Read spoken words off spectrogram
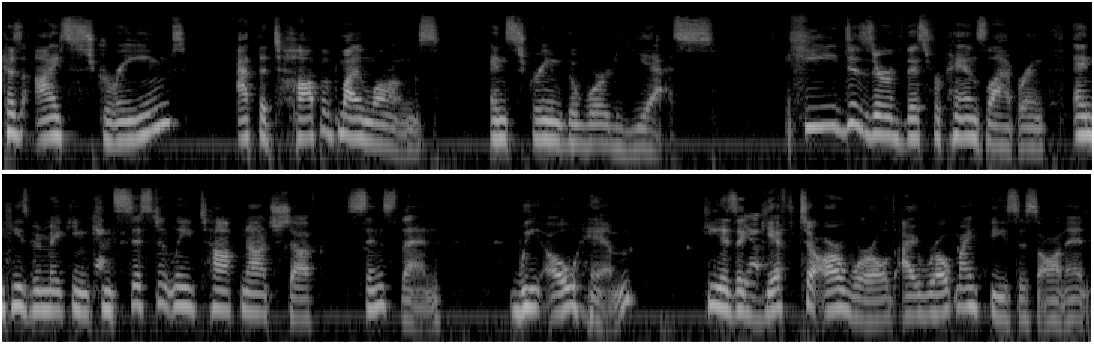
Cuz I screamed at the top of my lungs and screamed the word yes. He deserved this for Pan's Labyrinth, and he's been making consistently top notch stuff since then. We owe him. He is a Yep. gift to our world. I wrote my thesis on it.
